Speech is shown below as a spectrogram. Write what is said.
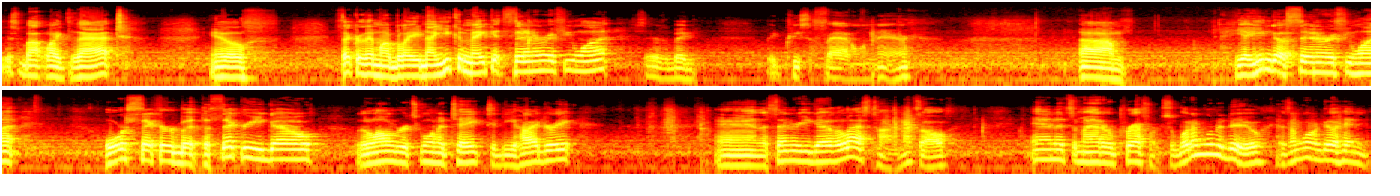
Just about like that. You know, thicker than my blade. Now you can make it thinner if you want. So there's a big, big piece of fat on there. Um, yeah, you can go thinner if you want, or thicker, but the thicker you go, the longer it's going to take to dehydrate. And the thinner you go, the less time. That's all. And it's a matter of preference. So what I'm going to do is I'm going to go ahead and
